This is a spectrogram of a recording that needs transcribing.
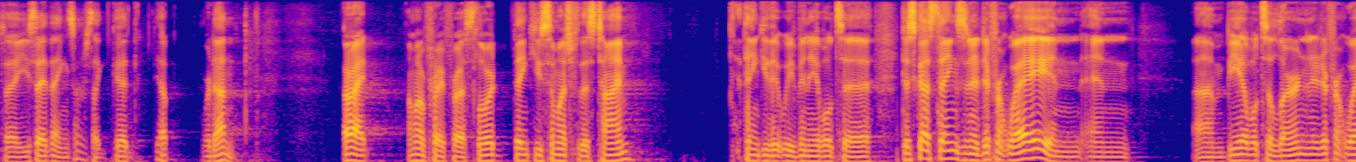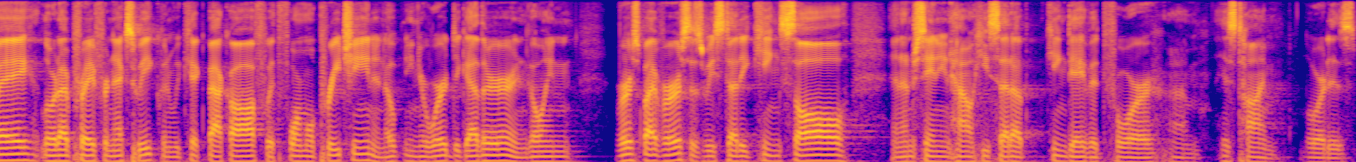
So you say things. I'm just like, good. Yep, we're done. All right. I'm going to pray for us. Lord, thank you so much for this time thank you that we've been able to discuss things in a different way and and um, be able to learn in a different way. Lord, I pray for next week when we kick back off with formal preaching and opening your word together and going verse by verse as we study King Saul and understanding how he set up King David for um, his time, Lord, as,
